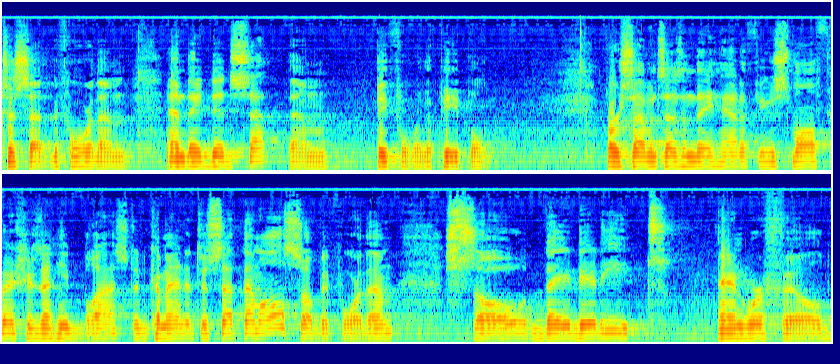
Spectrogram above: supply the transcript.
to set before them. And they did set them before the people. Verse 7 says, And they had a few small fishes, and he blessed and commanded to set them also before them. So they did eat and were filled.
